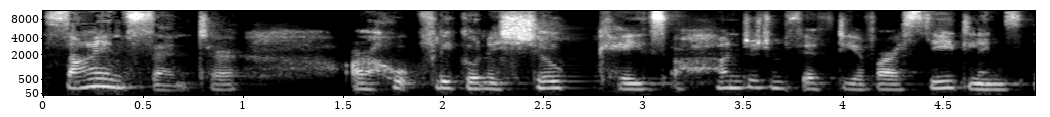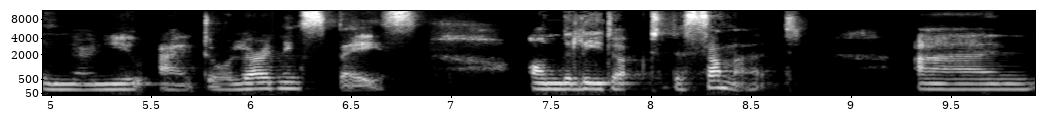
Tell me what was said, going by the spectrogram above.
Science Centre are hopefully going to showcase 150 of our seedlings in their new outdoor learning space on the lead up to the summit and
